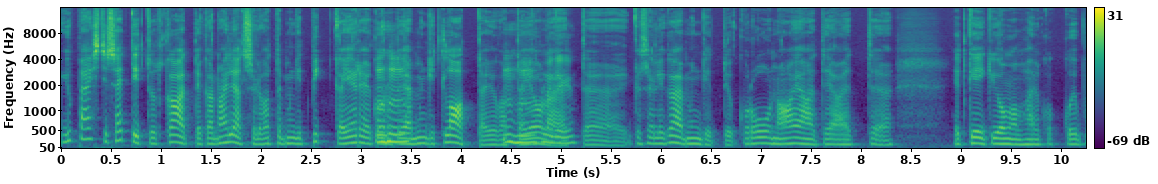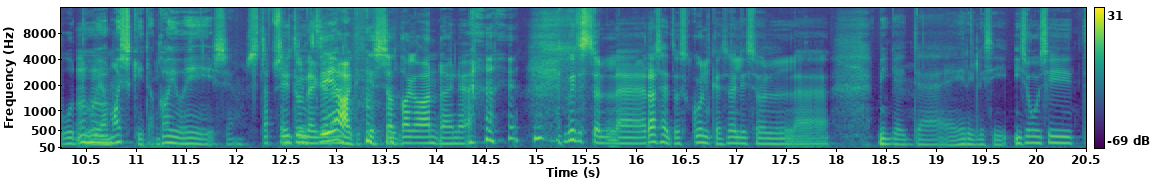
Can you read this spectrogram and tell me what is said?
jube hästi sätitud ka, et ega naljalt seal vaata mingit pikka järjekorda mm -hmm. ja mingit laata ju vaata mm -hmm, ei ole, et ega see oli ka mingid koroona-ajad ja et et keegi omavahel kokku ei puutu mm -hmm. ja maskid on ka ju ees ja siis täpselt ei, ei teagi, kes seal taga on, on ju. kuidas sul äh, rasedus kulges, oli sul äh, mingeid äh, erilisi isusid,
